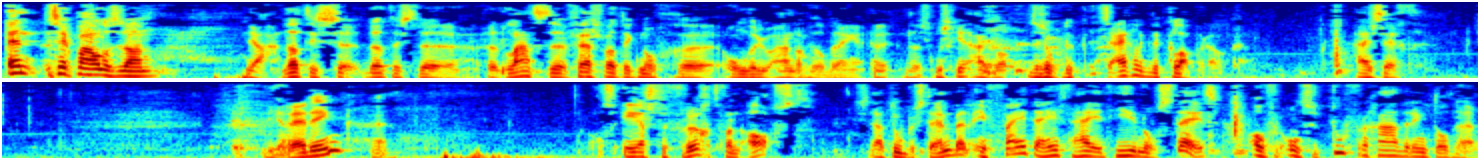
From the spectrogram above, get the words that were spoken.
En zegt Paulus dan, ja, dat is, eh, dat is de, het laatste vers wat ik nog uh, onder uw aandacht wil brengen. En dat is misschien eigenlijk wel, het is, ook de, het is eigenlijk de klapper ook. Hij zegt, die redding, hè, als eerste vrucht van oogst, als je daartoe bestemd bent, in feite heeft hij het hier nog steeds over onze toevergadering tot hem.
